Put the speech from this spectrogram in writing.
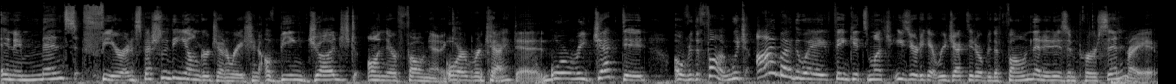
an immense fear, and especially the younger generation, of being judged on their phone etiquette. Or okay? rejected. Or rejected over the phone, which I, by the way, think it's much easier to get rejected over the phone than it is in person. Right?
